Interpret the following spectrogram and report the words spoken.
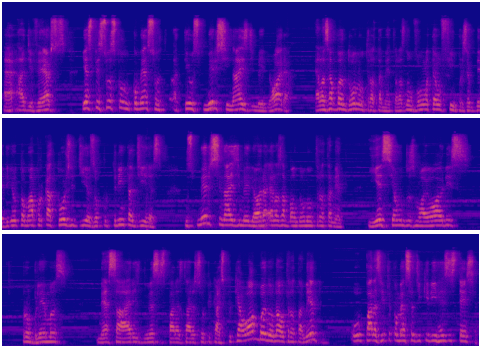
é, adversos. E as pessoas, quando começam a ter os primeiros sinais de melhora, elas abandonam o tratamento, elas não vão até o fim. Por exemplo, deveriam tomar por 14 dias ou por 30 dias. Os primeiros sinais de melhora, elas abandonam o tratamento. E esse é um dos maiores problemas nessa área de doenças parasitárias tropicais, porque ao abandonar o tratamento, o parasita começa a adquirir resistência.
